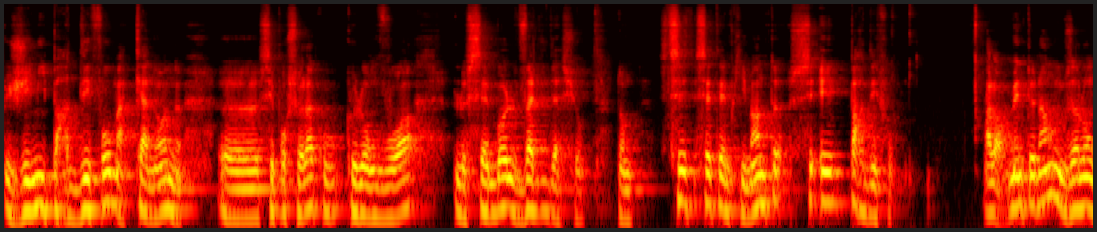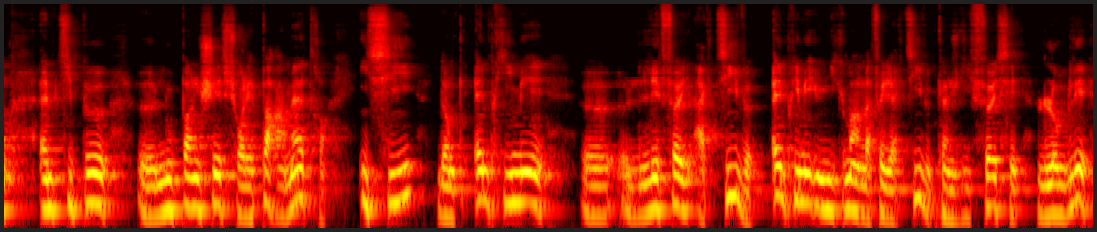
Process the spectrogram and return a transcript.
j'ai mis par défaut ma Canon. Euh, c'est pour cela que, l'on voit le symbole validation. Donc cette imprimante est par défaut. Alors maintenant, nous allons un petit peu euh, nous pencher sur les paramètres. Ici, donc imprimer euh, les feuilles actives, imprimer uniquement la feuille active. Quand je dis feuille, c'est l'onglet.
